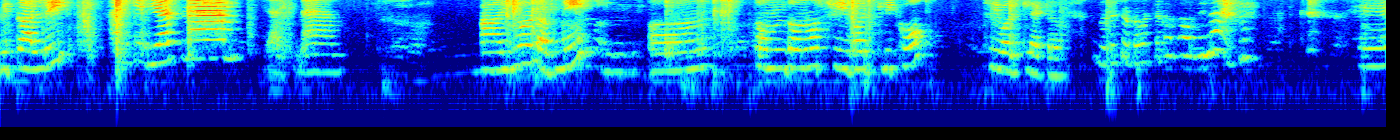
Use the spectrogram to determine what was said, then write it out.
निकाल ली Yes, ma'am. Yes, ma'am. आई और अवनी तुम दोनों थ्री वर्ड्स लिखो थ्री वर्ड्स लेटर तुम्हें तो छोटा का काम मिला? है?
